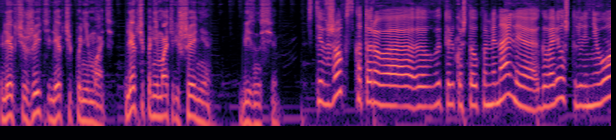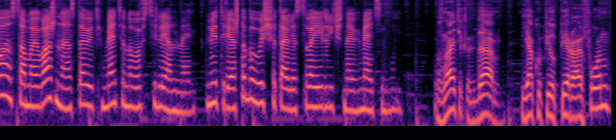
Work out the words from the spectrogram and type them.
легче жить, легче понимать. Легче принимать решения в бизнесе. Стив Джобс, которого э, вы только что упоминали, говорил, что для него самое важное оставить вмятину во Вселенной. Дмитрий, а что бы вы считали своей личной вмятиной? Вы знаете, когда я купил первый iPhone,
